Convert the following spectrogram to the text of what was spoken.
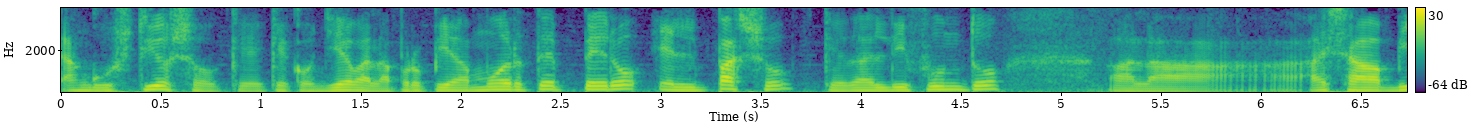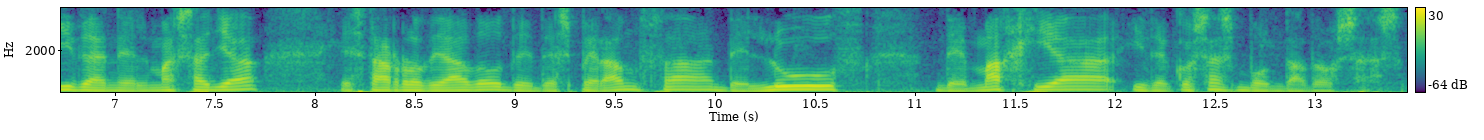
angustioso que, conlleva la propia muerte, pero el paso que da el difunto a, la, a, esa vida en el más allá está rodeado de, esperanza, de luz, de magia y de cosas bondadosas.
